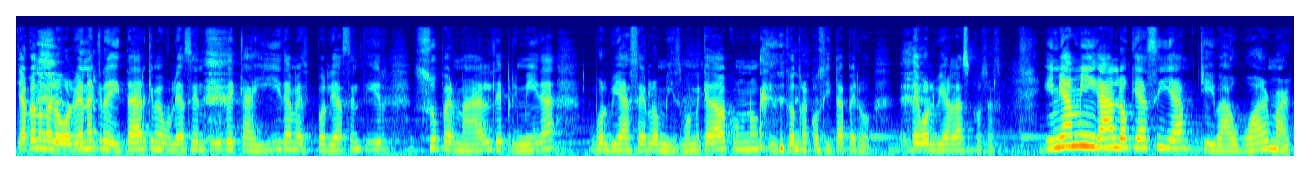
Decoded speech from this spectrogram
ya cuando me lo volvían a acreditar, que me volvía a sentir decaída, me volvía a sentir súper mal, deprimida, volvía a hacer lo mismo. Me quedaba con una otra cosita, pero devolvía las cosas. Y mi amiga lo que hacía, que iba a Walmart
